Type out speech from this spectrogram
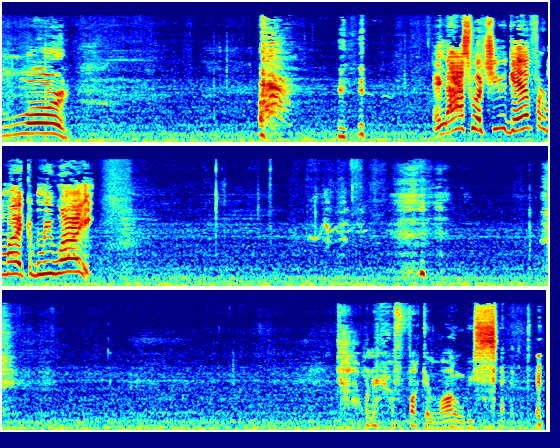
lord. And that's what you get for making me wait. God, I wonder how fucking long we sat there.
